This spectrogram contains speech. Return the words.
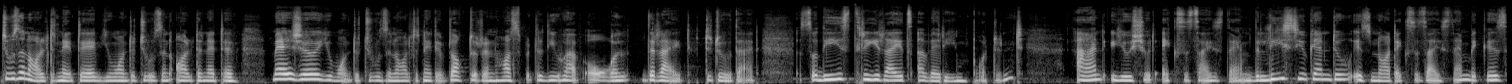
choose an alternative, you want to choose an alternative measure, you want to choose an alternative doctor and hospital, you have all the right to do that. So, these three rights are very important And you should exercise them. The least you can do is not exercise them because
